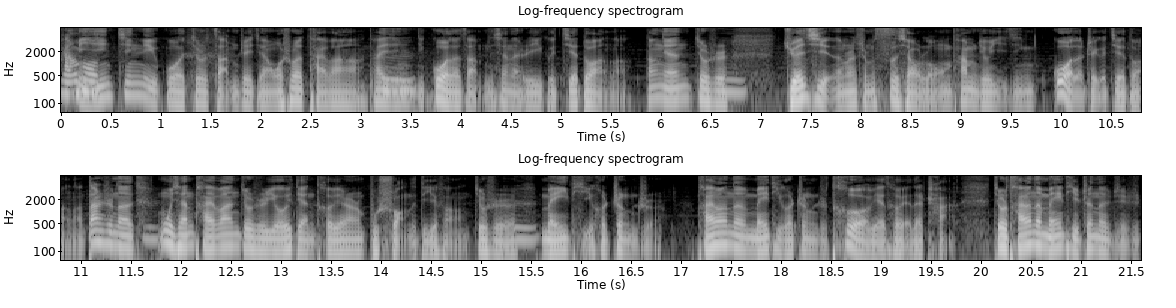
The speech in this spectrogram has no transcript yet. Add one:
他们已经经历过，就是咱们这届，我说台湾啊，他已经嗯过了咱们现在这一个阶段了。当年就是嗯崛起的嘛，什么四小龙，他们就已经过了这个阶段了。但是呢，嗯目前台湾就是有一点特别让人不爽的地方，就是嗯媒体和政治。台湾的媒体和政治特别特别的差，就是台湾的媒体真的比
